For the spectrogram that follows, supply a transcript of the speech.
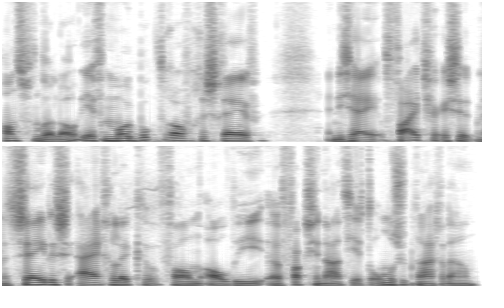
Hans van der Loo. Die heeft een mooi boek erover geschreven. En die zei, Pfizer is het Mercedes eigenlijk van al die eh, vaccinatie. Heeft onderzoek naar gedaan.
